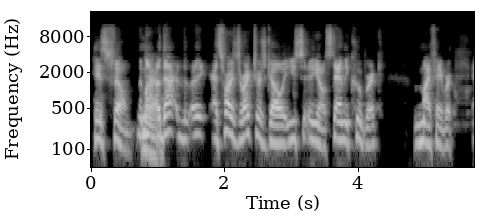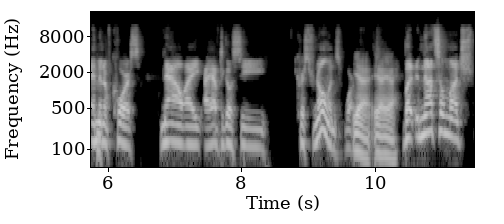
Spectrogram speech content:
his film. My, Yeah. That as far as directors go, it used to, you know Stanley Kubrick, my favorite, and then of course now I I have to go see Christopher Nolan's work. yeah yeah yeah but not so much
